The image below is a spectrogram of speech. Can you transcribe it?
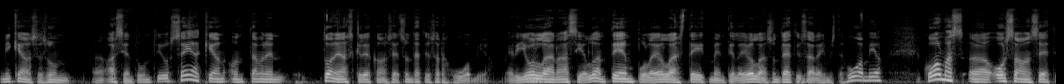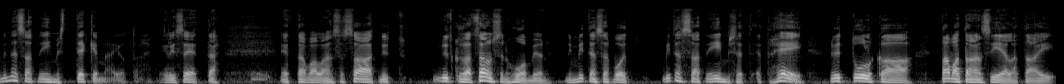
mikä on se sun asiantuntijuus. Sen jälkeen on, on tämmöinen toinen askel, joka on se, että sun täytyy saada huomio. Eli jollain mm. asialla, jollain tempulla, jollain statementilla, jollain sun täytyy saada ihmisten huomio. Kolmas ö, osa on se, että miten saat ne ihmiset tekemään jotain. Eli se, että, että tavallaan sä saat nyt, nyt kun sä oot saanut sen huomion, niin miten sä voit miten sä saat ne ihmiset, että hei, nyt tulkaa, tavataan siellä tai,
